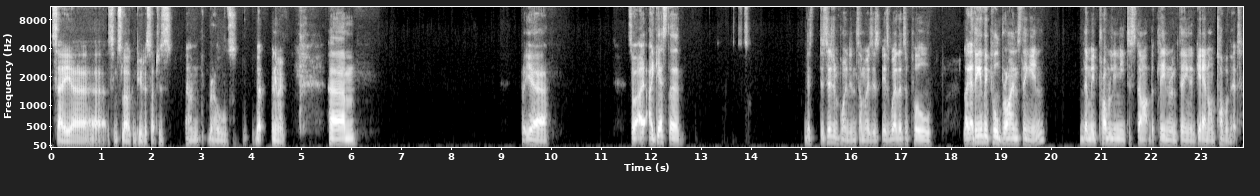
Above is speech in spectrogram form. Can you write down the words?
say, uh, some slower computers such as um. But anyway, um, but yeah. So I, I guess the the decision point in some ways is is whether to pull like I think if we pull Brian's thing in, then we'd probably need to start the clean room thing again on top of it.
